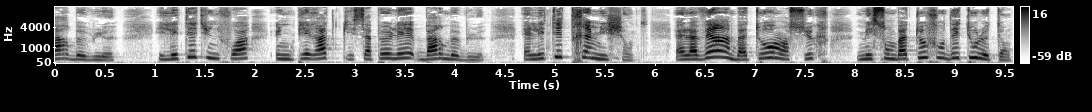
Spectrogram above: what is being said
Barbe Bleue. Il était une fois une pirate qui s'appelait Barbe Bleue. Elle était très méchante. Elle avait un bateau en sucre, mais son bateau fondait tout le temps.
